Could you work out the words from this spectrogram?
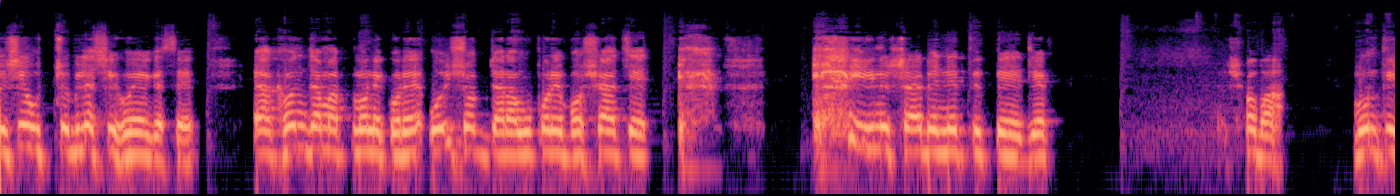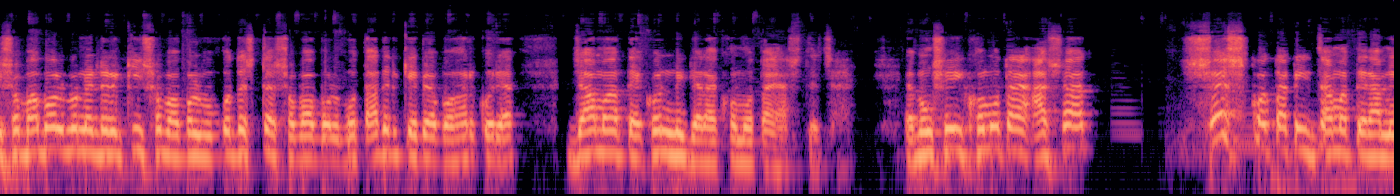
বেশি উচ্চবিলাসী হয়ে গেছে। এখন জামাত মনে করে ওই সব যারা উপরে বসে আছে সাহেবের নেতৃত্বে যে সভা, মন্ত্রী সভা বলব না এটা কি সভা বলব, উপদেষ্টা সভা বলব, তাদেরকে ব্যবহার করে জামাত এখন নিজেরা ক্ষমতায় আসতে চায়। এবং সেই ক্ষমতায় আসার শেষ কথাটি জামাতের আমি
